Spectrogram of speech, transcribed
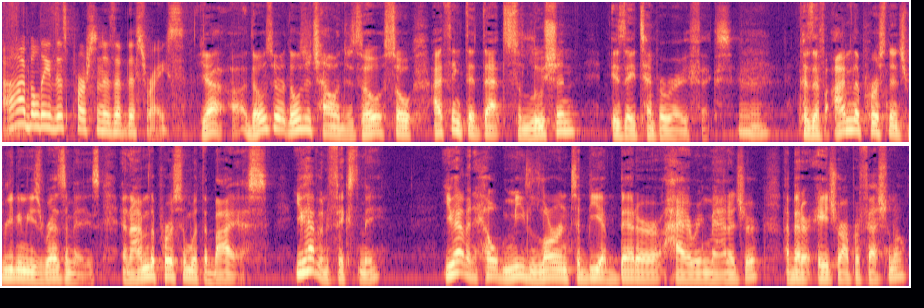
I believe this person is of this race. Yeah, uh, those are those are challenges. So so I think that that solution is a temporary fix. Because mm-hmm. if I'm the person that's reading these resumes and I'm the person with the bias, you haven't fixed me. You haven't helped me learn to be a better hiring manager, a better HR professional.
